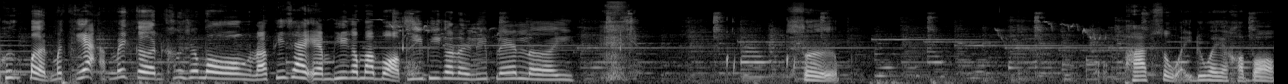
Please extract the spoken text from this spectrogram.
เพิ่งเปิดเมื่อกี้ไม่เกินครึ่งชั่วโมง แล้วพี่ชายเอ็มพี่ก็มาบอกพี่พี่ก็เลยรีบเล่นเลย เสิร์ฟภาพสวยด้วยอะเขาบอก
